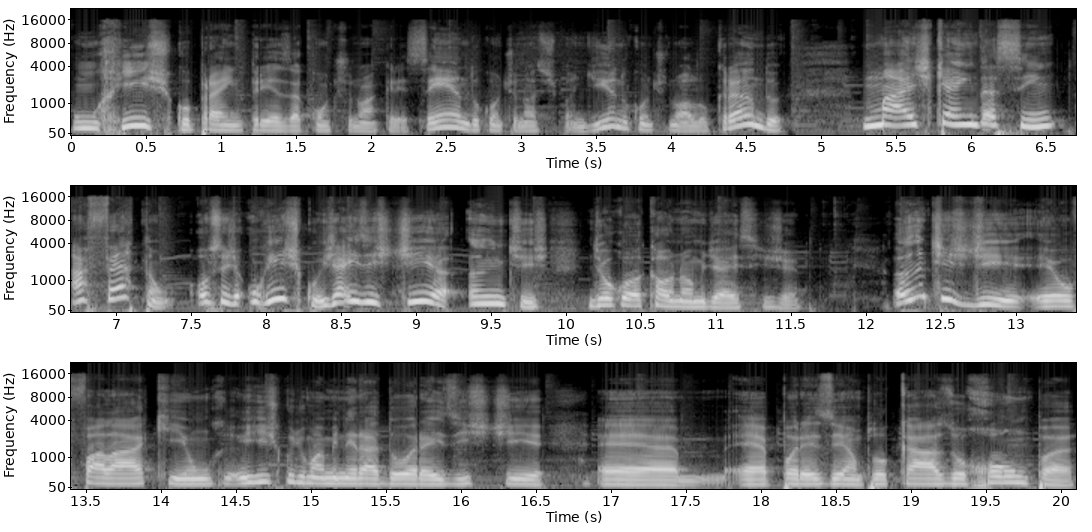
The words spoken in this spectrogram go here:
um risco para a empresa continuar crescendo, continuar se expandindo, continuar lucrando, mas que ainda assim afetam. Ou seja, o risco já existia antes de eu colocar o nome de ESG. Antes de eu falar que um risco de uma mineradora existir é, é por exemplo, caso rompa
